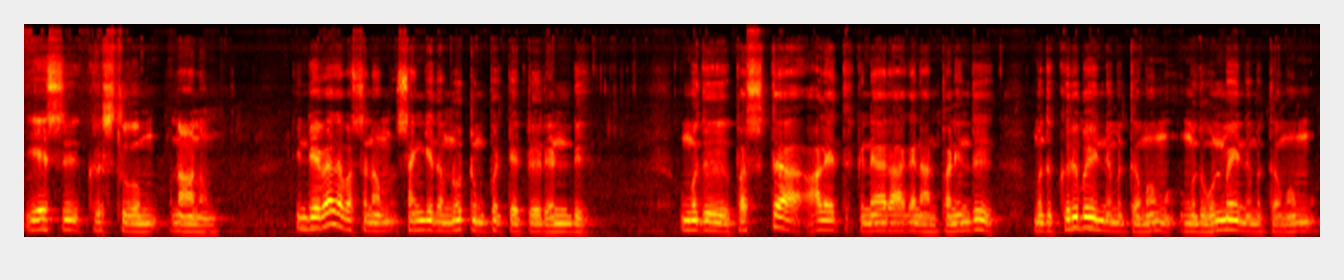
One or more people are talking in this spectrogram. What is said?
இயேசு கிறிஸ்துவும் நானும். இன்றைய வேத வசனம் சங்கீதம் நூற்று முப்பத்தெட்டு ரெண்டு. உமது பஸ்த ஆலயத்திற்கு நேராக நான் பணிந்து உமது கிருபை நிமித்தமும் உமது உண்மை நிமித்தமும்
